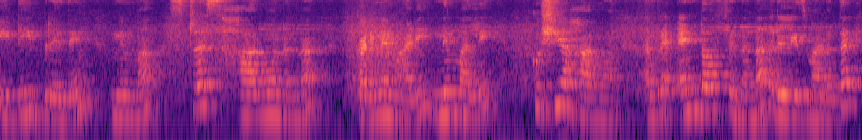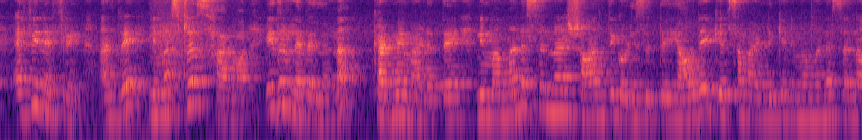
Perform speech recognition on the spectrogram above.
ಈ ಡೀಪ್ ಬ್ರೀದಿಂಗ್ ನಿಮ್ಮ ಸ್ಟ್ರೆಸ್ ಹಾರ್ಮೋನನ್ನು ಕಡಿಮೆ ಮಾಡಿ ನಿಮ್ಮಲ್ಲಿ ಖುಷಿಯ ಹಾರ್ಮೋನ್ ಅಂದರೆ ಎಂಡೋಫಿನನ್ನು ರಿಲೀಸ್ ಮಾಡುತ್ತೆ ಎಫಿನೆಫ್ರಿನ್ ಅಂದರೆ ನಿಮ್ಮ ಸ್ಟ್ರೆಸ್ ಹಾರ್ಮೋನ್ ಇದ್ರ ಲೆವೆಲನ್ನು ಕಡಿಮೆ ಮಾಡುತ್ತೆ, ನಿಮ್ಮ ಮನಸ್ಸನ್ನು ಶಾಂತಿಗೊಳಿಸುತ್ತೆ, ಯಾವುದೇ ಕೆಲಸ ಮಾಡಲಿಕ್ಕೆ ನಿಮ್ಮ ಮನಸ್ಸನ್ನು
